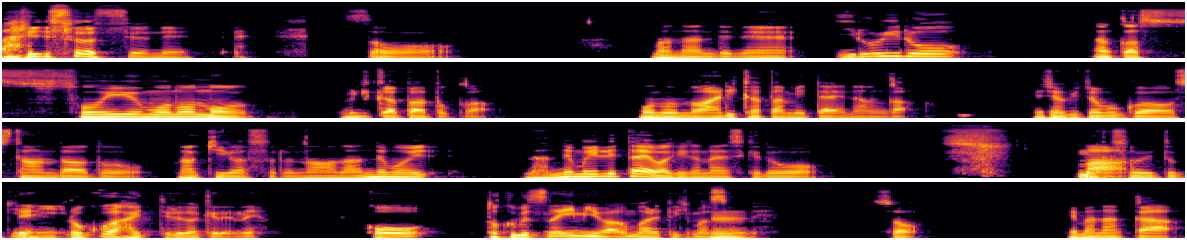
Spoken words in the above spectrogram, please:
ありそうですよね。そう。まあなんでね、いろいろ、なんかそういうものの売り方とか、もののあり方みたいなのが、めちゃくちゃ僕はスタンダードな気がするな。何でもい、何でも入れたいわけじゃないですけど、まあ、そういう時ねに、、ロゴが入ってるだけでね、こう、特別な意味は生まれてきますよね。そう。で、まあなんか、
